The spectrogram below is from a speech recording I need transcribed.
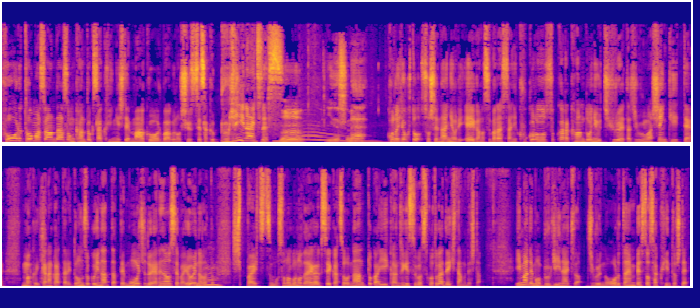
ポール・トーマス・アンダーソン監督作品にしてマーク・ウォールバーグの出世作、ブギー・ナイツです。うん。いいですね。この曲と、そして何より映画の素晴らしさに心の底から感動に打ち震えた自分は心機一転、うまくいかなかったり、どん底になったってもう一度やり直せば良いのだと、失敗しつつもその後の大学生活をなんとかいい感じに過ごすことができたのでした。今でもブギーナイツは自分のオールタイムベスト作品として、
